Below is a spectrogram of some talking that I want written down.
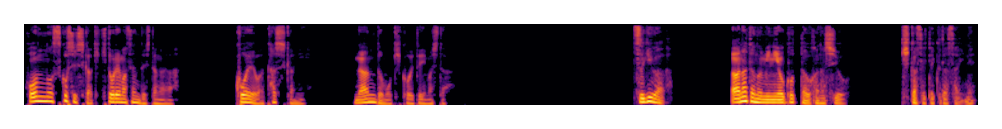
ほんの少ししか聞き取れませんでしたが、声は確かに何度も聞こえていました。次は、あなたの身に起こったお話を聞かせてくださいね。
